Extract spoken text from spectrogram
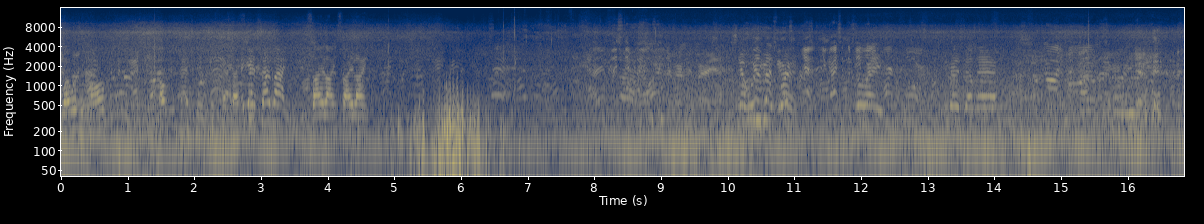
What was it called? Oh, contested. contested. Hey sideline. Sideline, sideline. Yeah, where you guys were? Yeah, you guys have to be where you were before. You guys down there? I don't remember where you were.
